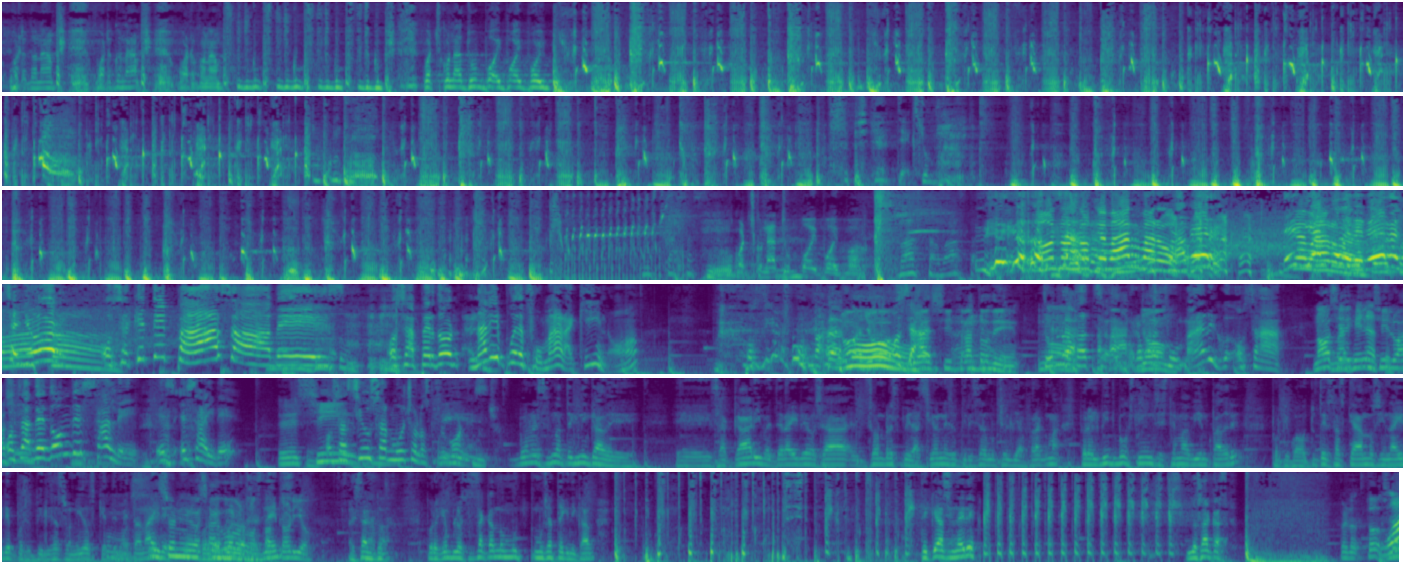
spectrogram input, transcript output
What gonna what gonna what gonna what gonna do boy boy boy boy boy boy No, no, no, qué bárbaro. A ver, denle algo de beber al señor. O sea, ¿qué te pasa, ves? O sea, perdón, nadie puede fumar aquí, ¿no? O sí fumar. No, yo, o sea, yo sí trato de... tú no, estás, pero yo- para fumar, o sea, No, sí hay quien Imagínate. sí lo hace. o sea, ¿de dónde sale? ¿Es, es aire? Eh, sí. O sea, sí usan mucho los Sí, pulmones. bueno, es una técnica de eh, sacar y meter aire, o sea, son respiraciones, utilizas mucho el diafragma, pero el beatbox tiene un sistema bien padre, porque cuando tú te estás quedando sin aire, pues utilizas sonidos que te metan aire. sonidos Por ejemplo, los snares. Exacto. Por ejemplo, estás sacando mu- mucha técnica. Te quedas sin aire. Lo sacas. Pero todo... ¡Wow!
